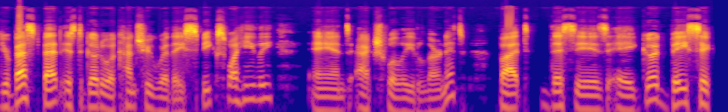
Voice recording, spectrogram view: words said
your best bet is to go to a country where they speak Swahili and actually learn it. But this is a good basic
